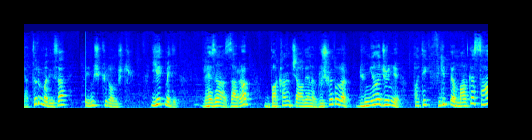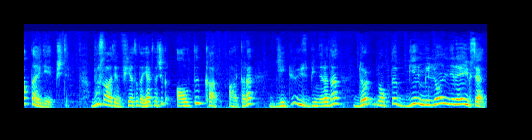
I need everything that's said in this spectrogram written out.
yatırmadıysa demiş kül olmuştur. Yetmedi. Reza Zarrab Bakan Çağlayan'a rüşvet olarak dünya ünlü Patek Philippe marka saat da hediye etmişti. Bu saatin fiyatı da yaklaşık 6 kat artarak 700 bin liradan 4.1 milyon liraya yükseldi.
